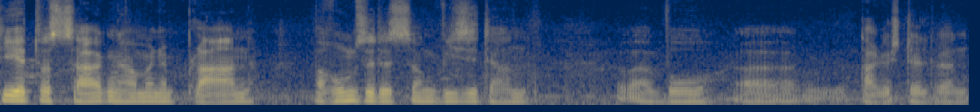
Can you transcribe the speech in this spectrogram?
die etwas sagen, haben einen Plan, warum sie das sagen, wie sie dann äh, wo äh, dargestellt werden.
